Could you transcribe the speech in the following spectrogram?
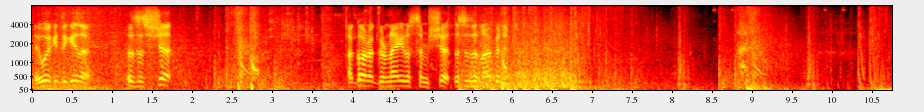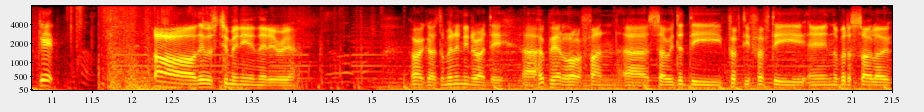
They're working together. This is shit. I got a grenade or some shit. This is an opening. Get. Oh, there was too many in that area. Alright guys, I'm gonna need it right there. I uh, hope you had a lot of fun. Uh, so we did the 50-50 and a bit of solo.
